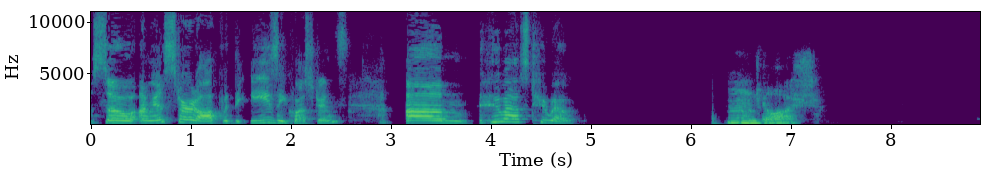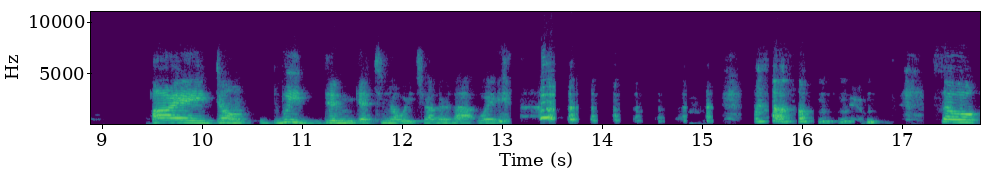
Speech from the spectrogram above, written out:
So I'm going to start off with the easy questions. Um, who asked who out? Hmm, gosh. I don't, we didn't get to know each other that way. um, so,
